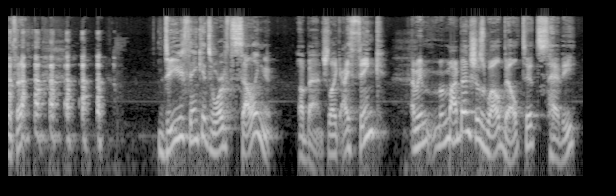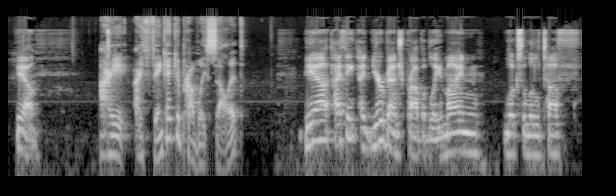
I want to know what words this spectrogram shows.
with it. Do you think it's worth selling a bench? Like, I think, I mean, my bench is well built. It's heavy. Yeah. I I think I could probably sell it. Yeah, I think uh, your bench probably. Mine looks a little tough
